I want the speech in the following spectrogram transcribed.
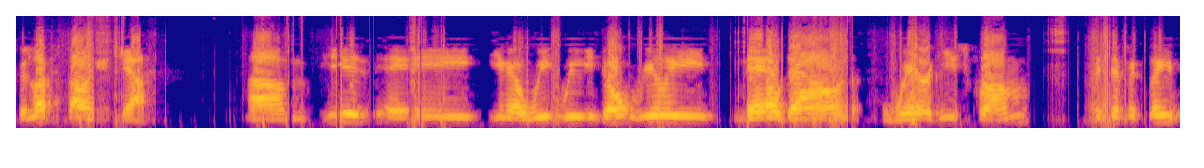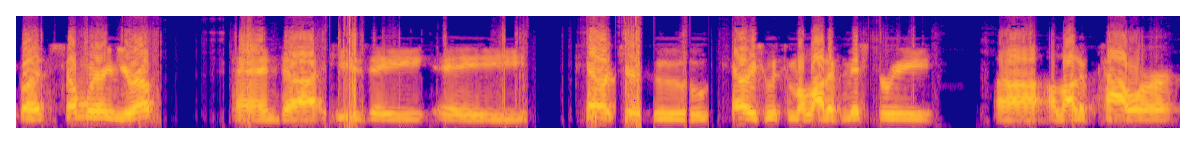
Good luck spelling it. Yeah. Um, he is a, you know, we, we don't really nail down where he's from specifically, but somewhere in Europe. And uh, he is a, a character who carries with him a lot of mystery, uh, a lot of power,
